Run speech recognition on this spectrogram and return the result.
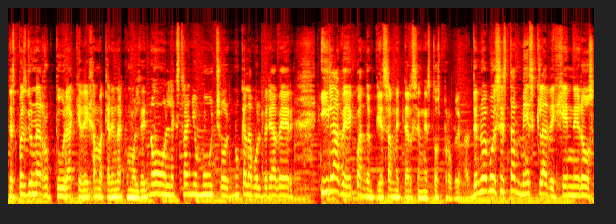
después de una ruptura que deja Macarena como el de no, la extraño mucho, nunca la volveré a ver y la ve cuando empieza a meterse en estos problemas. De nuevo es esta mezcla de géneros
